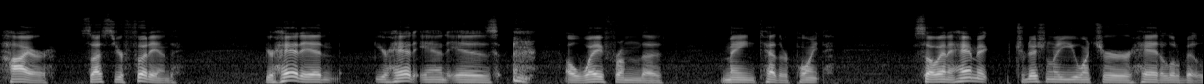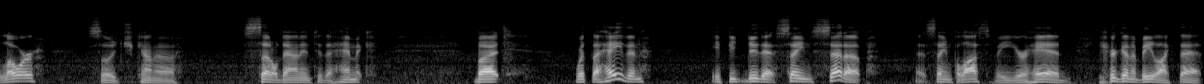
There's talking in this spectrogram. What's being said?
higher. So that's your foot end. Your head end, your head end is away from the main tether point. So in a hammock, traditionally you want your head a little bit lower so that you kind of settle down into the hammock. But with the Haven, if you do that same setup, that same philosophy, your head, you're going to be like that.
